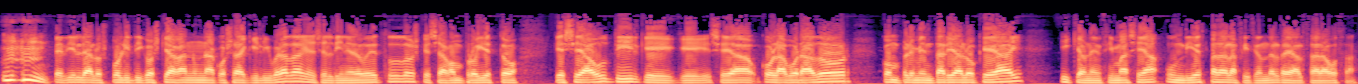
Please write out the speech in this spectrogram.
pedirle a los políticos que hagan una cosa equilibrada, que es el dinero de todos, que se haga un proyecto que sea útil, que, que sea colaborador, complementaria a lo que hay y que aún encima sea un 10 para la afición del Real Zaragoza.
